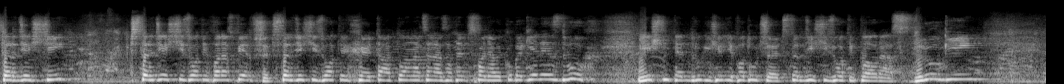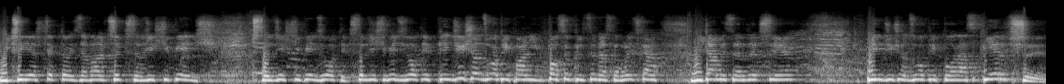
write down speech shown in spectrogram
40 40 zł po raz pierwszy, 40 zł to aktualna cena za ten wspaniały kubek, jeden z dwóch, jeśli ten drugi się nie potłucze, 40 zł po raz drugi. I czy jeszcze ktoś zawalczy, 45 45 zł, 45 zł, 50 zł pani poseł Krystyna Skowrońska, witamy serdecznie. 50 zł po raz pierwszy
